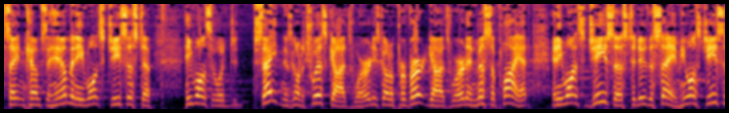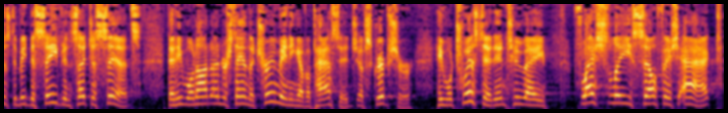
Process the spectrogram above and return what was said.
Satan comes to him and he wants Jesus to, he wants, well, Satan is going to twist God's word. He's going to pervert God's word and misapply it. And he wants Jesus to do the same. He wants Jesus to be deceived in such a sense that he will not understand the true meaning of a passage of scripture. He will twist it into a fleshly, selfish act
